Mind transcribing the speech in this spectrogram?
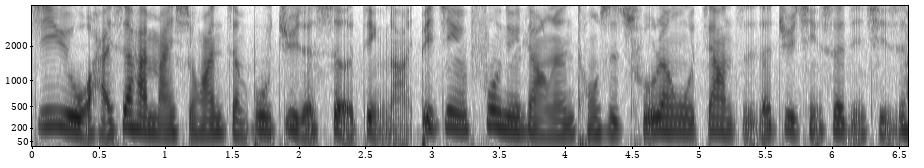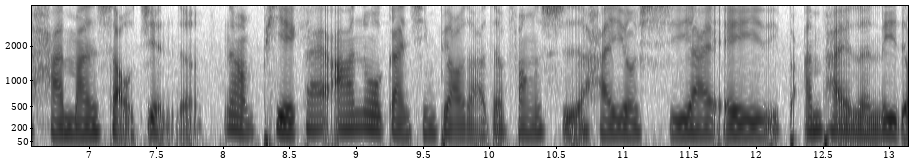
基于我还是还蛮喜欢整部剧的设定啦，毕竟父女两人同时出任务这样子的剧情设定其实还蛮少见的。那撇开阿诺感情表达的方式，还有 CIA 安排能力的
